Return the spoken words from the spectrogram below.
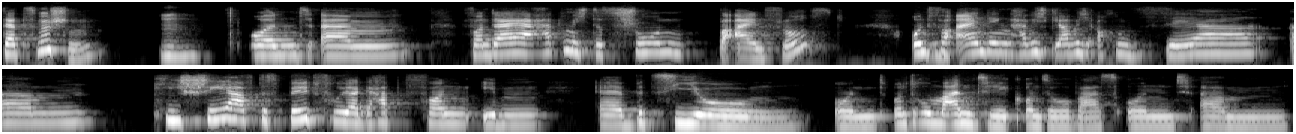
dazwischen. Mhm. Und ähm, von daher hat mich das schon beeinflusst. Und mhm. vor allen Dingen habe ich, glaube ich, auch ein sehr ähm, klischeehaftes Bild früher gehabt von eben äh, Beziehung und, und Romantik und sowas. Und ähm,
